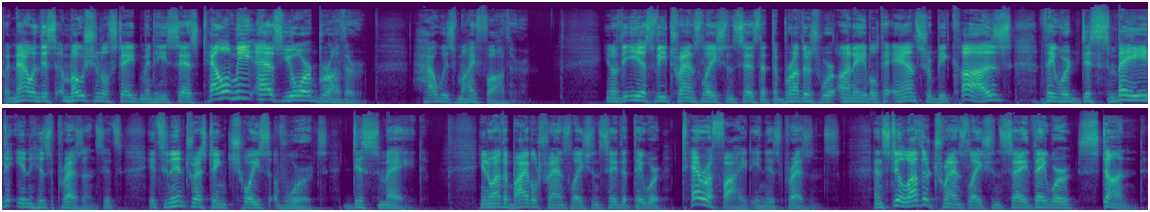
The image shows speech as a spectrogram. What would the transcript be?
But now, in this emotional statement, he says, Tell me as your brother, how is my father? You know, the ESV translation says that the brothers were unable to answer because they were dismayed in his presence. It's, it's an interesting choice of words dismayed. You know, other Bible translations say that they were terrified in his presence. And still other translations say they were stunned.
